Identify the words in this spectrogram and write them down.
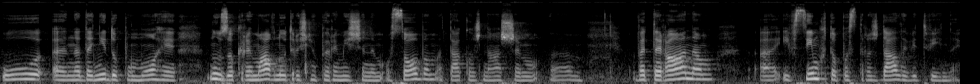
у е, наданні допомоги, ну зокрема внутрішньопереміщеним особам, а також нашим е, ветеранам е, і всім, хто постраждали від війни.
